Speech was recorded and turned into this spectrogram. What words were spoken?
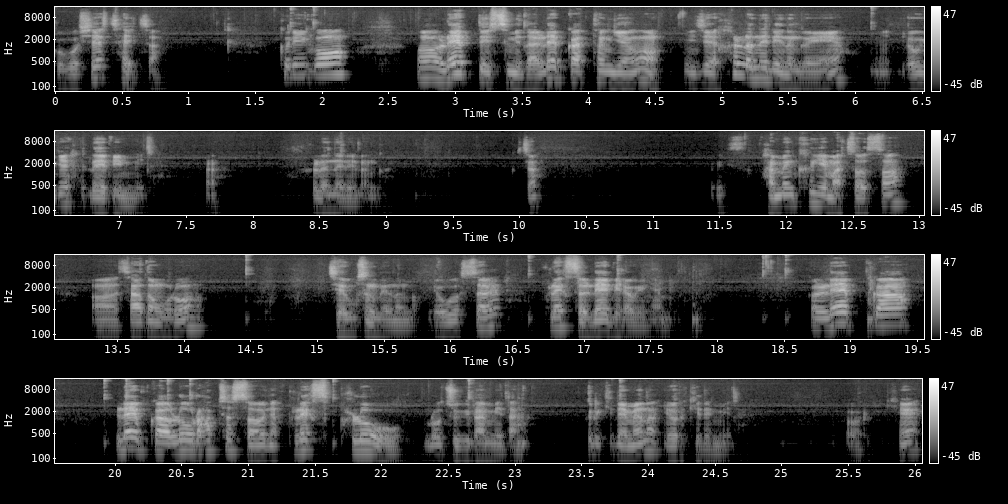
그것이 차이점. 그리고 어, wrap도 있습니다. 랩 같은 경우 이제 흘러내리는 거예요. 이게 wrap입니다. 어, 흘러내리는 거. 그죠? 화면 크기에 맞춰서 어, 자동으로 재구성되는 거. 이것을 flex wrap이라고 얘기합니다. wrap과 wrap과 row를 합쳐서 그냥 flex flow로 주기로 합니다. 그렇게 되면 이렇게 됩니다. 이렇게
